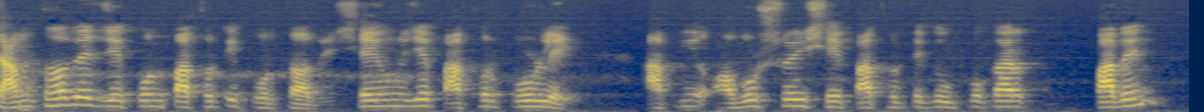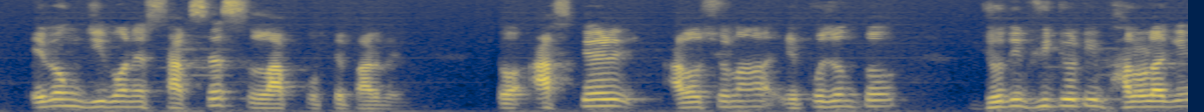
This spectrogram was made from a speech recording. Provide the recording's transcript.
জানতে হবে যে কোন পাথরটি পড়তে হবে। সেই অনুযায়ী পাথর পড়লে আপনি অবশ্যই সেই পাথর থেকে উপকার পাবেন এবং জীবনে সাকসেস লাভ করতে পারবেন। তো আজকের আলোচনা এ পর্যন্ত। যদি ভিডিওটি ভালো লাগে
